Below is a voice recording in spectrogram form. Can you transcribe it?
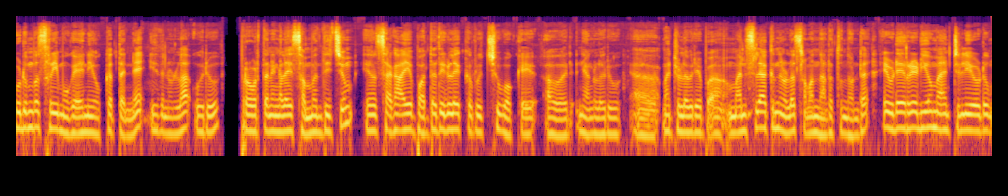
കുടുംബശ്രീ മുഖേനയൊക്കെ തന്നെ ഇതിനുള്ള ഒരു പ്രവർത്തനങ്ങളെ സംബന്ധിച്ചും സഹായ പദ്ധതികളെക്കുറിച്ചുമൊക്കെ അവർ ഞങ്ങളൊരു മറ്റുള്ളവരെ മനസ്സിലാക്കുന്നതിനുള്ള ശ്രമം നടത്തുന്നുണ്ട്. ഇവിടെ റേഡിയോ മാറ്റിലിയോടും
